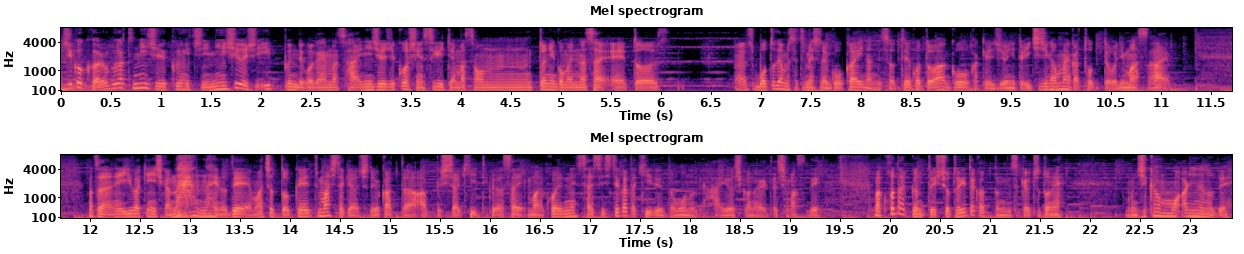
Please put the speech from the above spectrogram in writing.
時刻は6月29日20時1分でございます。はい、20時更新過ぎてます。本当にごめんなさい。えっ、ー、と、冒頭でも説明したの5回なんですよ。ということは 5×12 と1時間前から撮っております。はい。まただね、言い訳にしかならないので、まあ、ちょっと遅れてましたけど、ちょっとよかったらアップしたら聞いてください。まあ、これね、再生してる方は聞いてると思うので、はい、よろしくお願いいたします。で、まあ、コダ君と一緒撮りたかったんですけど、ちょっとね、時間もありなので、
